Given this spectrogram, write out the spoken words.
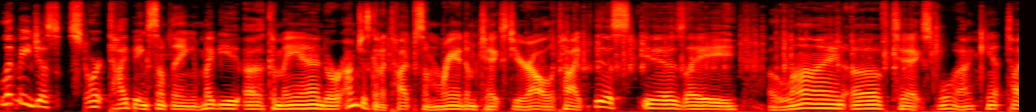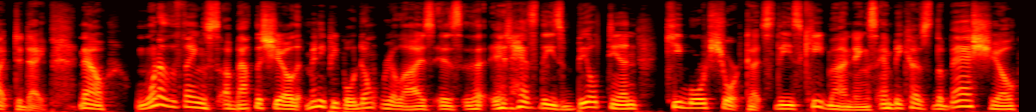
let me just start typing something, maybe a command, or I'm just going to type some random text here. I'll type, this is a, a line of text. Well, I can't type today. Now, one of the things about the shell that many people don't realize is that it has these built-in keyboard shortcuts, these key bindings, and because the bash shell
